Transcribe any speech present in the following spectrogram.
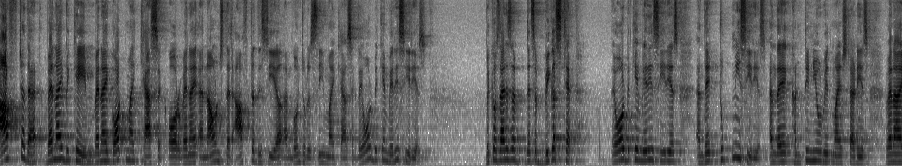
after that, when I became, when I got my cassock, or when I announced that after this year I'm going to receive my cassock, they all became very serious because that is a that's a bigger step they all became very serious and they took me serious and they continued with my studies when i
